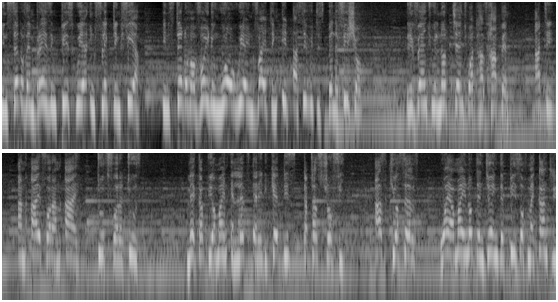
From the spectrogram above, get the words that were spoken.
Instead of embracing peace, we are inflicting fear. Instead of avoiding war, we are inviting it as if it is beneficial. Revenge will not change what has happened. Ati, an eye for an eye, tooth for a tooth. Make up your mind and let's eradicate this catastrophe. Ask yourself, why am I not enjoying the peace of my country?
